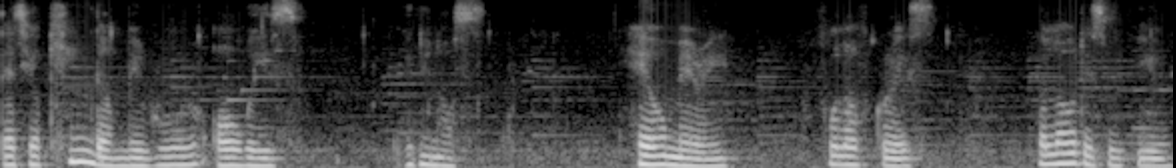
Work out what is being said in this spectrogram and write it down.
that your kingdom may rule always within us. Hail Mary, full of grace, the Lord is with you.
